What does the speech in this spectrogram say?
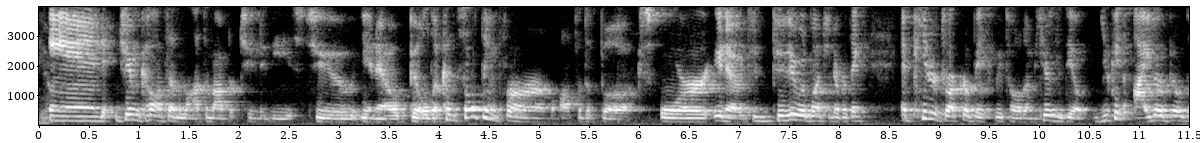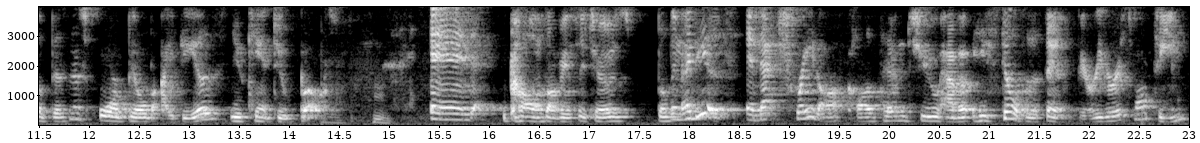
Yep. And Jim Collins had lots of opportunities to, you know, build a consulting firm off of the books or, you know, to, to do a bunch of different things. And Peter Drucker basically told him, here's the deal. You can either build a business or build ideas. You can't do both. Hmm. And Collins obviously chose building ideas. And that trade off caused him to have a, he still to this day has a very, very small team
